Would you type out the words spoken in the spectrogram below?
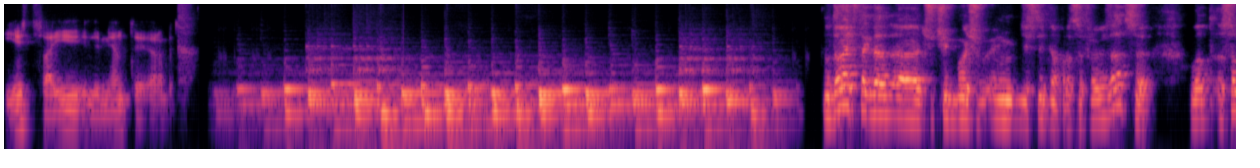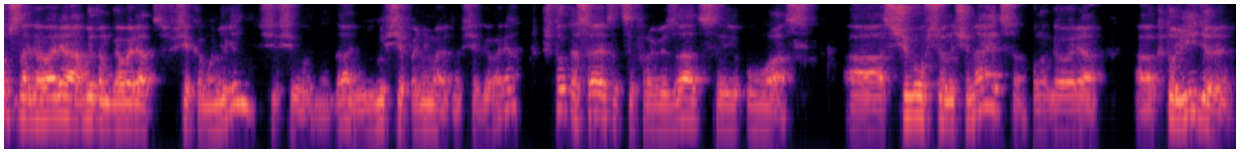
есть свои элементы роботизации. Давайте тогда э, чуть-чуть больше действительно про цифровизацию. Вот, собственно говоря, об этом говорят все, кому не лень сегодня, да, не все понимают, но все говорят. Что касается цифровизации у вас, а, с чего все начинается, говоря, а, кто лидеры,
